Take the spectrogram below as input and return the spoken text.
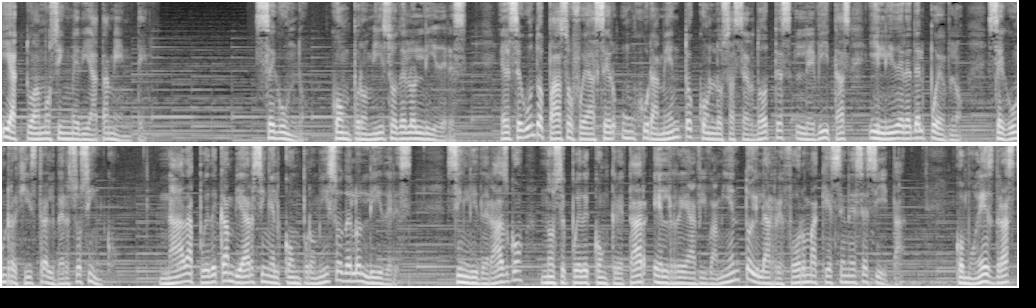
y actuamos inmediatamente. Segundo, compromiso de los líderes. El segundo paso fue hacer un juramento con los sacerdotes levitas y líderes del pueblo, según registra el verso 5. Nada puede cambiar sin el compromiso de los líderes. Sin liderazgo no se puede concretar el reavivamiento y la reforma que se necesita. Como Esdras,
